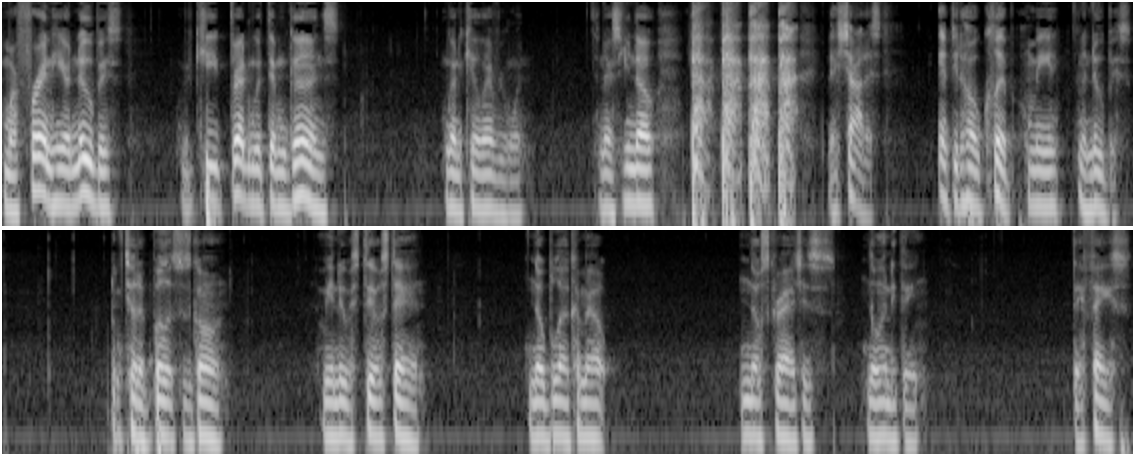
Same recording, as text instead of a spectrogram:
for my friend here, Nubis. We keep threatening with them guns. I'm gonna kill everyone. The next thing you know, pa pa pa pa, they shot us. Emptied the whole clip on me and Anubis. Until the bullets was gone. Me and Anubis still stand. No blood come out. No scratches. No anything. Their face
